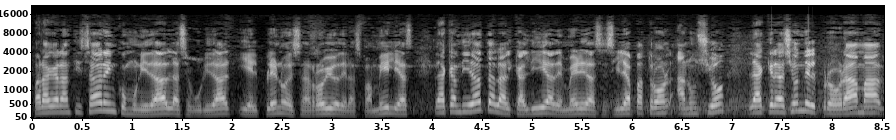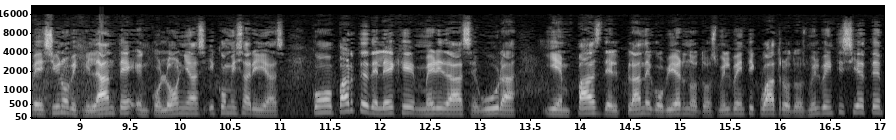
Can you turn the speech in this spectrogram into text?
Para garantizar en comunidad la seguridad y el pleno desarrollo de las familias, la candidata a la alcaldía de Mérida, Cecilia Patrón, anunció la creación del programa Vecino Vigilante en colonias y comisarías como parte del eje Mérida Segura y en paz del Plan de Gobierno 2024-2027,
